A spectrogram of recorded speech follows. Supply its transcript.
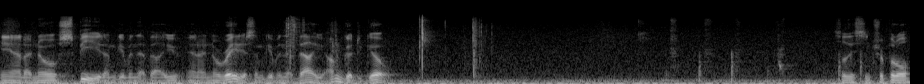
And I know speed, I'm given that value. And I know radius, I'm given that value. I'm good to go. So the centripetal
